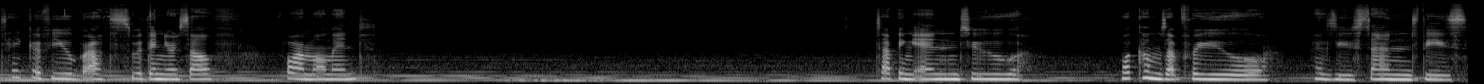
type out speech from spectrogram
Take a few breaths within yourself for a moment. Tapping into what comes up for you as you send these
